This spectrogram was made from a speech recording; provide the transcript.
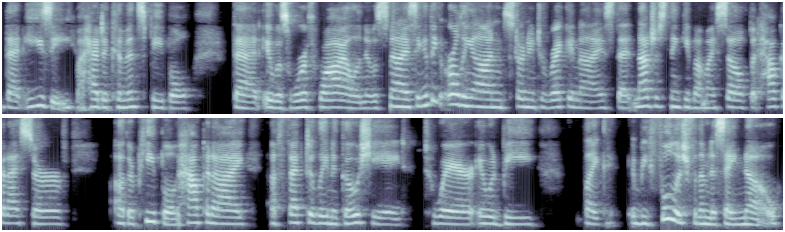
that easy. I had to convince people that it was worthwhile and it was nice. And I think early on, starting to recognize that not just thinking about myself, but how could I serve other people? How could I effectively negotiate to where it would be like it'd be foolish for them to say no.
